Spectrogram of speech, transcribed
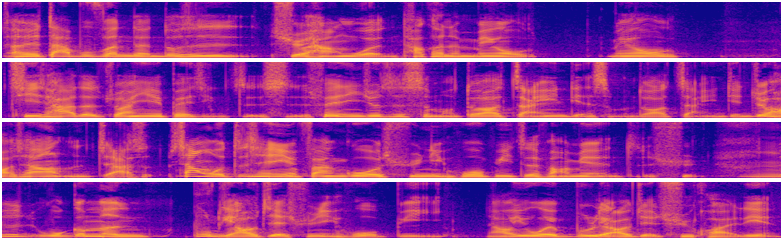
而且大部分的人都是学韩文，他可能没有没有。其他的专业背景知识，所以你就是什么都要沾一点，什么都要沾一点。就好像假设，像我之前也翻过虚拟货币这方面的资讯，嗯、就是我根本不了解虚拟货币，然后我也不了解区块链，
